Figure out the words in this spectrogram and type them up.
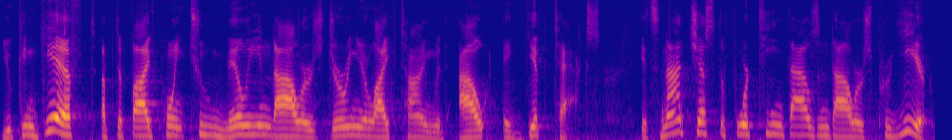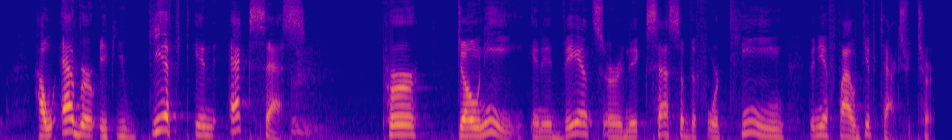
You can gift up to $5.2 million during your lifetime without a gift tax. It's not just the $14,000 per year. However, if you gift in excess per donee in advance or in excess of the 14, then you have to file a gift tax return.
